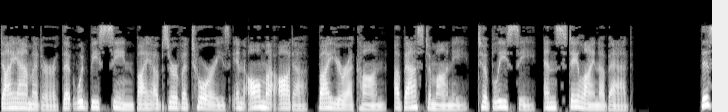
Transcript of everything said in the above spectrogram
diameter that would be seen by observatories in Alma-Ata, Byurakan, Abastumani, Tbilisi, and Stalinabad. This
